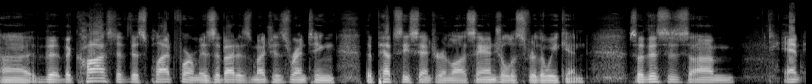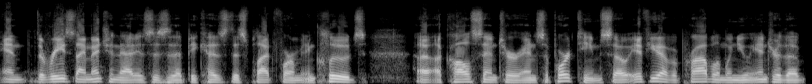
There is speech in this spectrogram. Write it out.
Uh, the the cost of this platform is about as much as renting the Pepsi Center in Los Angeles for the weekend. So this is um, and and the reason I mention that is is that because this platform includes a, a call center and support team. So if you have a problem when you enter the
